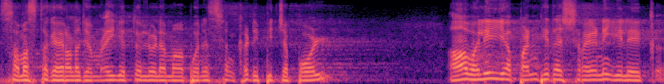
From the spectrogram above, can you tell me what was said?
സമസ്ത കേരള ജമയ്യത്തുൽ ഉലമ പുനഃസംഘടിപ്പിച്ചപ്പോൾ ആ വലിയ പണ്ഡിത ശ്രേണിയിലേക്ക്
